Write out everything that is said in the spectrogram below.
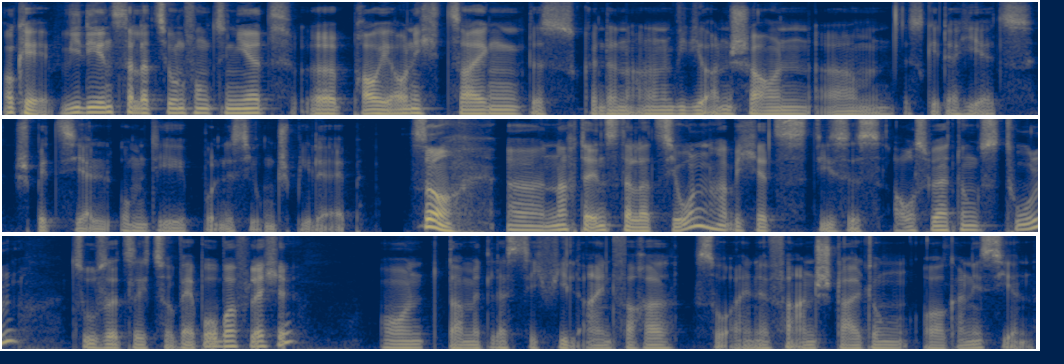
Okay, wie die Installation funktioniert, äh, brauche ich auch nicht zeigen. Das könnt ihr in einem anderen Video anschauen. Ähm, es geht ja hier jetzt speziell um die Bundesjugendspiele-App. So, äh, nach der Installation habe ich jetzt dieses Auswertungstool zusätzlich zur Weboberfläche und damit lässt sich viel einfacher so eine Veranstaltung organisieren.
